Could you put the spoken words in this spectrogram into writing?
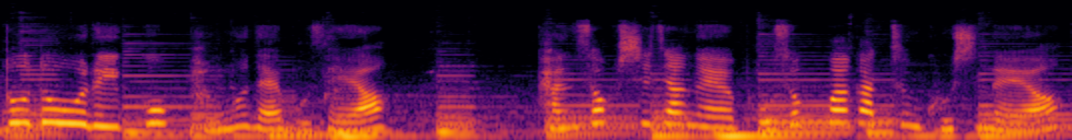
또도우리 꼭 방문해 보세요. 간석 시장의 보석과 같은 곳이네요.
